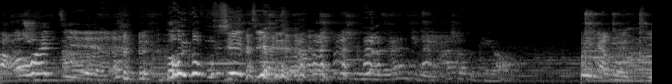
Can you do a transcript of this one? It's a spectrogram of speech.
아, 어, 했지? 너 이거 무시했지? 하셔도 돼요. 힘드냐고 했지?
